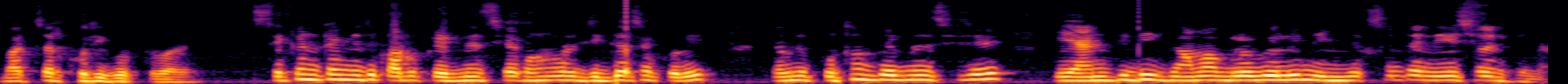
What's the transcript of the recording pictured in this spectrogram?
বাচ্চার ক্ষতি করতে পারে। সেকেন্ড টাইম যদি কারও প্রেগনেন্সি হয়, তখন আমরা জিজ্ঞাসা করি যে, আপনি প্রথম প্রেগনেন্সিতে এই অ্যান্টিডি গামা গ্লোবিউলিন ইঞ্জেকশনটা নিয়েছিলেন কিনা?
